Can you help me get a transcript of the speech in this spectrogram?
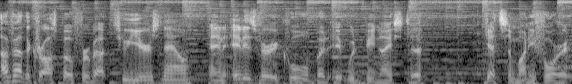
I've had the crossbow for about two years now, and it is very cool, but it would be nice to get some money for it.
